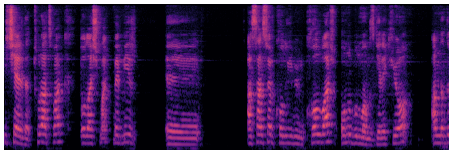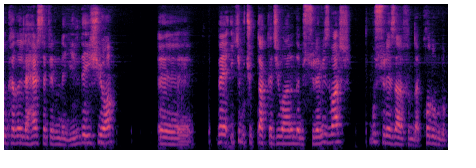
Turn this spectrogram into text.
içeride tur atmak, dolaşmak ve bir e, asansör kolu gibi bir kol var. Onu bulmamız gerekiyor. Anladığım kadarıyla her seferinde yeri değişiyor. Ee, ve iki buçuk dakika civarında bir süremiz var. Bu süre zarfında kolu bulup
